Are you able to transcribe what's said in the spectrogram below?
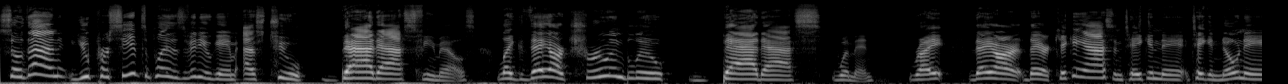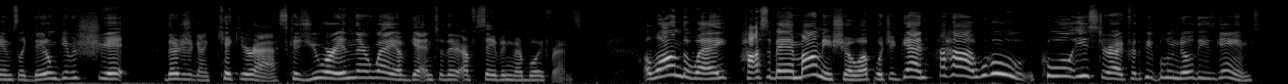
So then you proceed to play this video game as two badass females. Like they are true and blue badass women, right? They are they are kicking ass and taking na- taking no names. Like they don't give a shit. They're just gonna kick your ass because you are in their way of getting to their of saving their boyfriends. Along the way, Hasebe and Mami show up, which again, haha, woohoo, cool Easter egg for the people who know these games.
